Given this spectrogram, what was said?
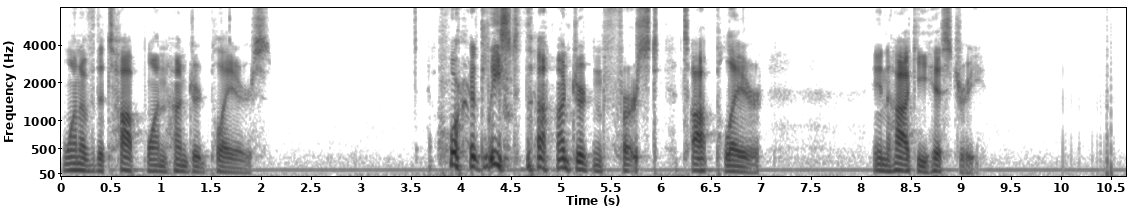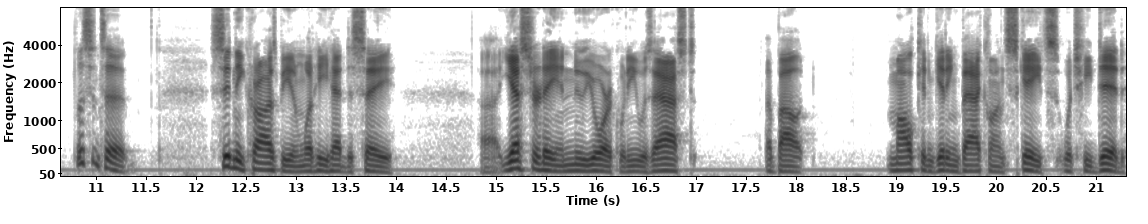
one of the top 100 players, or at least the 101st top player in hockey history. Listen to Sidney Crosby and what he had to say uh, yesterday in New York when he was asked about Malkin getting back on skates, which he did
